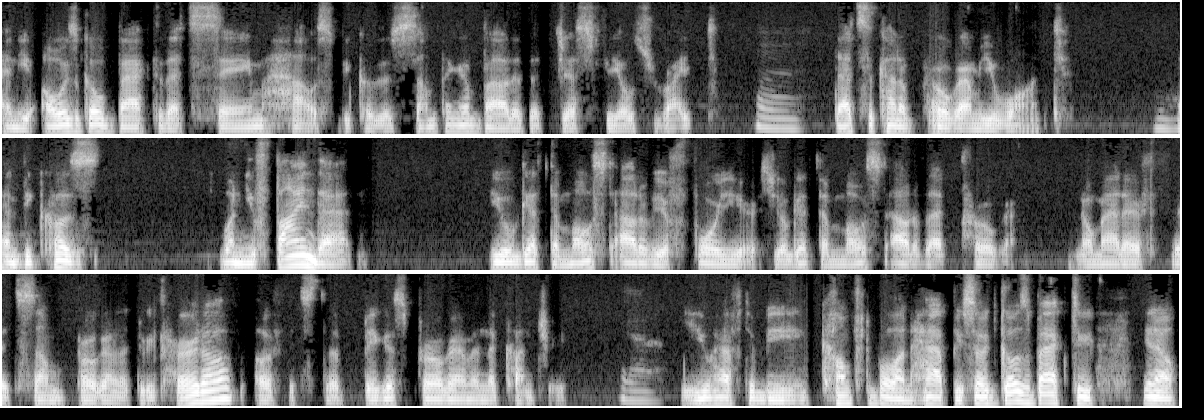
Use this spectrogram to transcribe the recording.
and you always go back to that same house because there's something about it that just feels right. Mm. That's the kind of program you want. Mm. And because when you find that, you'll get the most out of your four years. You'll get the most out of that program, no matter if it's some program that we've heard of or if it's the biggest program in the country. Yeah. You have to be comfortable and happy. So it goes back to, you know,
